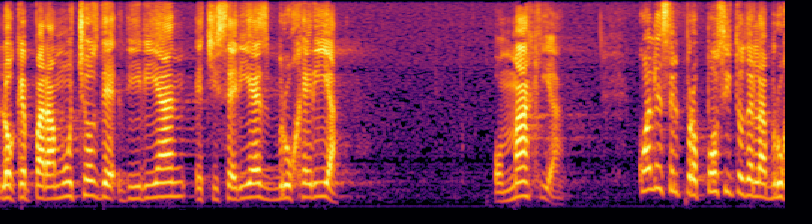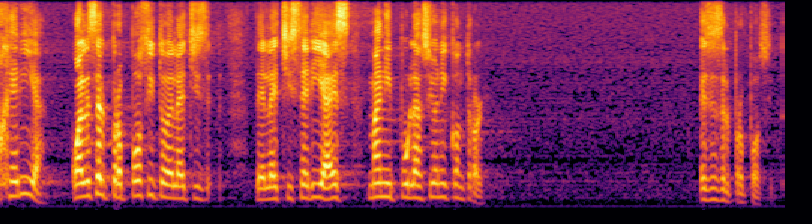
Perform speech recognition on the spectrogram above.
Lo que para muchos dirían hechicería es brujería o magia. ¿Cuál es el propósito de la brujería? ¿Cuál es el propósito de la, hechicería? Es manipulación y control. Ese es el propósito.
